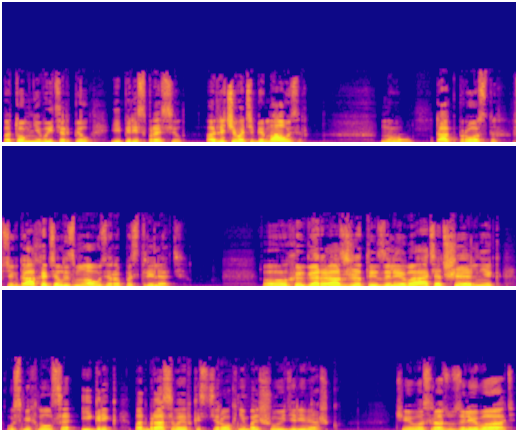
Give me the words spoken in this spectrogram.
Потом не вытерпел и переспросил. «А для чего тебе Маузер?» «Ну, так просто. Всегда хотел из Маузера пострелять». «Ох, и гораздо же ты заливать, отшельник!» — усмехнулся Игрик, подбрасывая в костерок небольшую деревяшку. «Чего сразу заливать?»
